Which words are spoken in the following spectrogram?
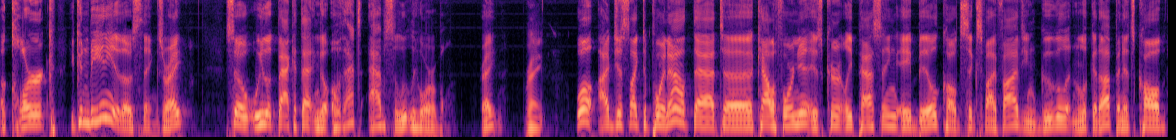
a clerk, you couldn't be any of those things, right? So we look back at that and go, oh, that's absolutely horrible, right? Right. Well, I'd just like to point out that uh, California is currently passing a bill called 655. You can Google it and look it up, and it's called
